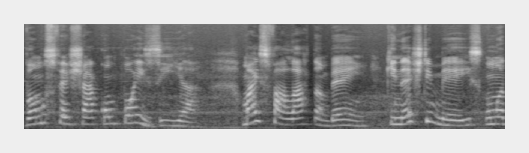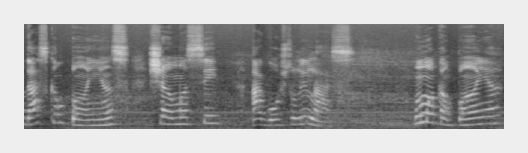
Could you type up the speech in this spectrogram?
vamos fechar com poesia mas falar também que neste mês uma das campanhas chama-se Agosto Lilás. Uma campanha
